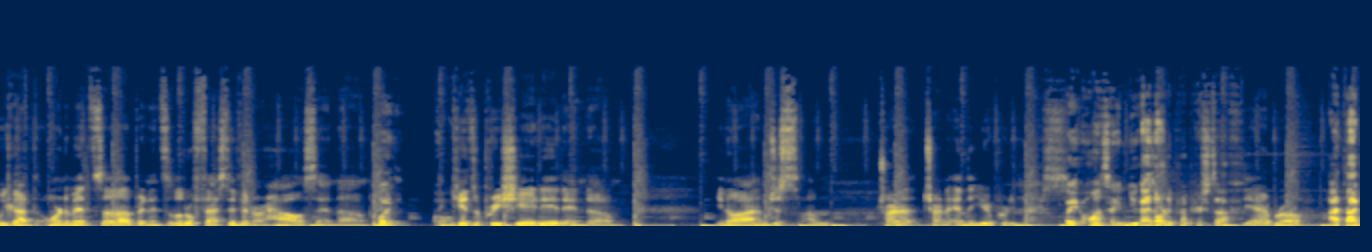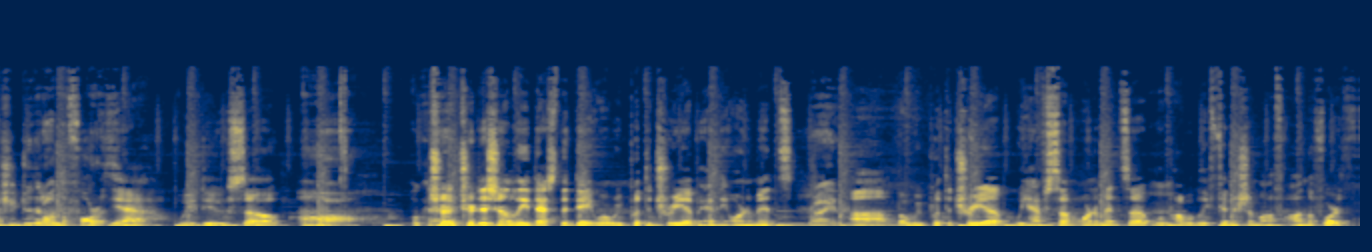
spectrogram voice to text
we got the ornaments up, and it's a little festive in our house. And, um, you know, the, the Oh, kids appreciate it. And, um, you know, I'm just, I'm trying to, trying to end the year pretty nice. Wait, hold on a second. You guys already put up your stuff? Yeah, bro. I thought you'd do that on the 4th. Yeah, we do. So Oh, okay. tra- traditionally, that's the date where we put the tree up and the ornaments. Right. Um, but we put the tree up. We have some ornaments up. We'll probably finish them off on the fourth.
